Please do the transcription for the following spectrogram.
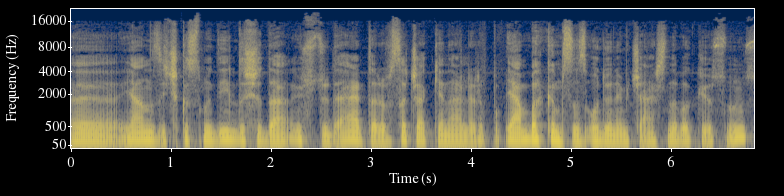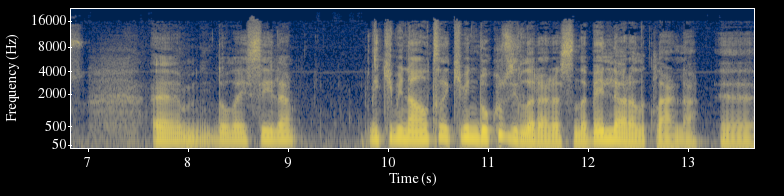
ee, yalnız iç kısmı değil dışı da üstü de her tarafı saçak kenarları yani bakımsız o dönem içerisinde bakıyorsunuz ee, dolayısıyla 2006-2009 yılları arasında belli aralıklarla e,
